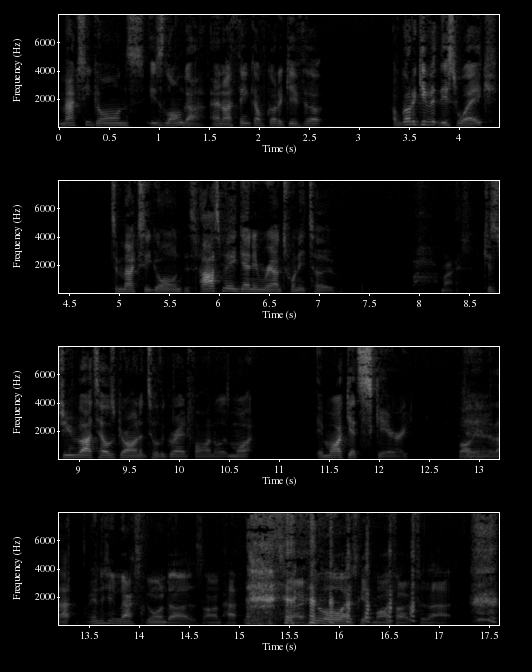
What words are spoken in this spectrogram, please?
Maxi Gawn's is longer, and I think I've got to give it. I've got to give it this week to Maxi Gawn. Ask me again in round twenty-two Mate, because Jimmy Bartel's growing it till the grand final. It might, it might get scary by the end of that. Anything Max Gawn does, I'm happy with. So he'll always get my vote for that.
